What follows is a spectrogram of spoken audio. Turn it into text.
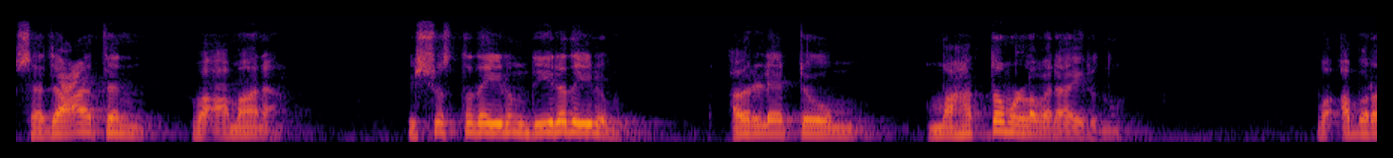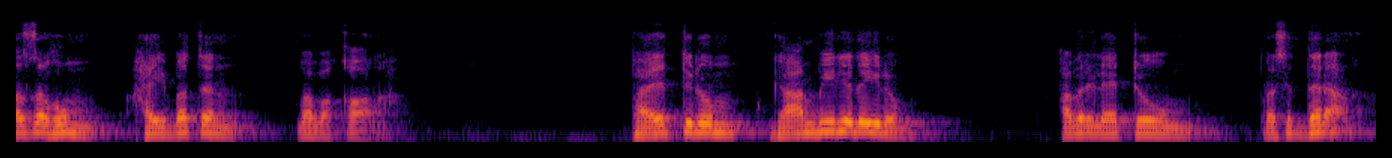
ഷജാഅത്തൻ വ അമാന വിശ്വസ്തതയിലും ധീരതയിലും അവരിൽ ഏറ്റവും മഹത്വമുള്ളവരായിരുന്നു. വ അബ്റസഹും ഹൈബത്തൻ വ വക്കാറ ഭയത്തിലും ഗാംഭീര്യതയിലും അവരിൽ ഏറ്റവും പ്രസിദ്ധനാണ്.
